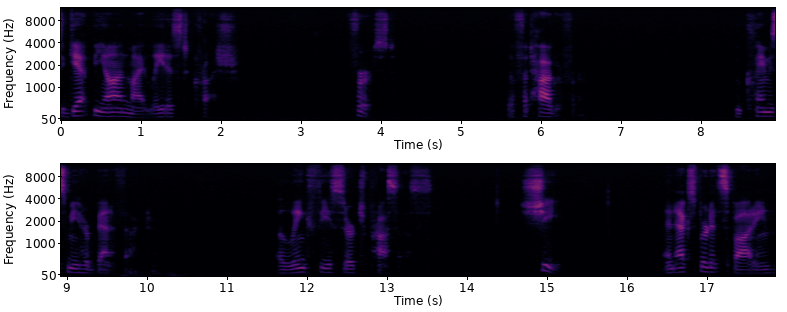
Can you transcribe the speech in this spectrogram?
to get beyond my latest crush. First, the photographer who claims me her benefactor. A lengthy search process. She, an expert at spotting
